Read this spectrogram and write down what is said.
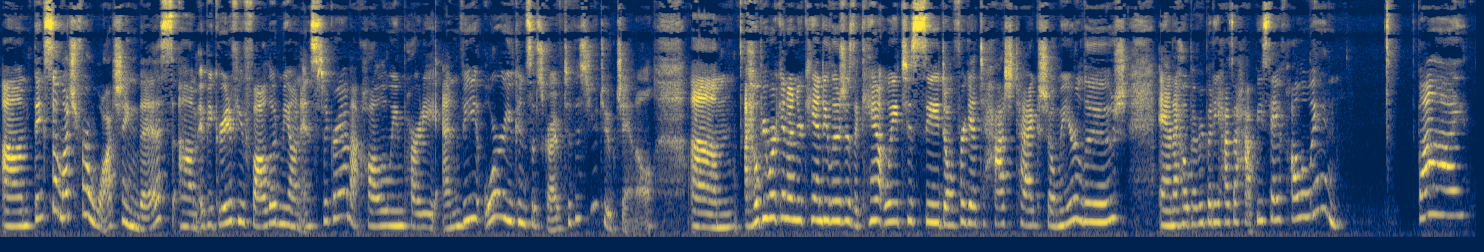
Um, thanks so much for watching this. Um, it'd be great if you followed me on Instagram at Halloween Party Envy, or you can subscribe to this YouTube channel. Um, I hope you're working on your candy luges. I can't wait to see. Don't forget to hashtag show me your luge. And I hope everybody has a happy, safe Halloween. Bye.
